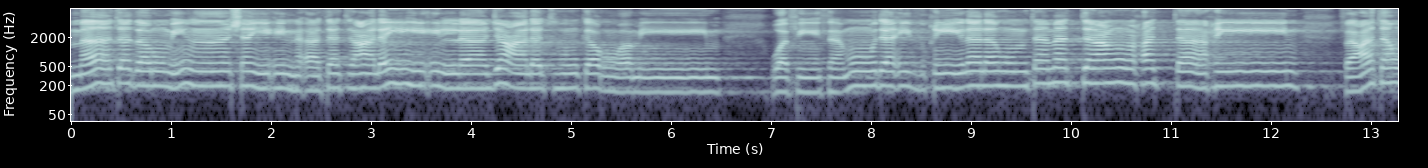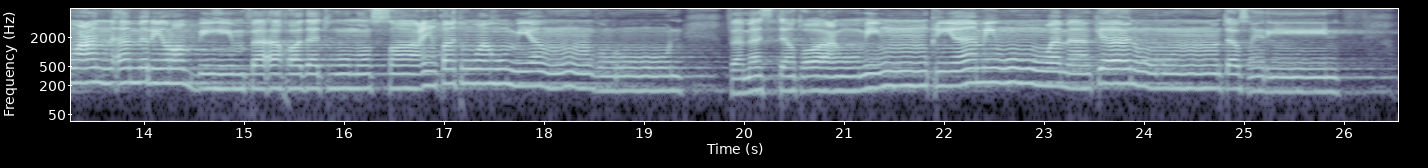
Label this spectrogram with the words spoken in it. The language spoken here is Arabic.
ما تذر من شيء أتت عليه إلا جعلته كالرميم. وفي ثمود إذ قيل لهم تمتعوا حتى حين فعتوا عن أمر ربهم فأخذتهم الصاعقة وهم ينظرون. فما استطاعوا من قيام وما كانوا منتصرين.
